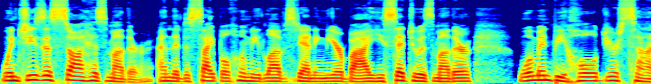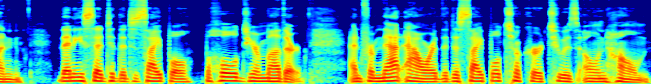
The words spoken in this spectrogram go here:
When Jesus saw his mother and the disciple whom he loved standing nearby, he said to his mother, Woman, behold your son. Then he said to the disciple, Behold your mother. And from that hour, the disciple took her to his own home.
